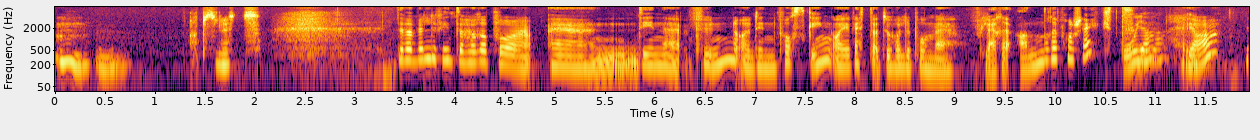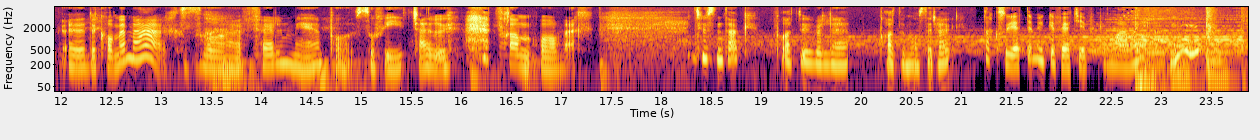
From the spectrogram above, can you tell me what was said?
Mm. Mm. Absolut. Det var väldigt fint att höra på eh, dina funn och din forskning. Och jag vet att du håller på med flera andra projekt. Oh ja. ja eh, det kommer mer, så följ med på Sofie Kärru framöver. Tusen tack för att du ville prata med oss idag. Tack så jättemycket för att jag fick vara med. Mm.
